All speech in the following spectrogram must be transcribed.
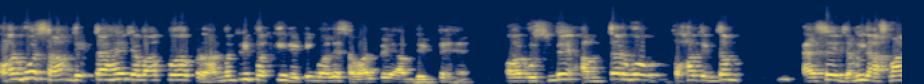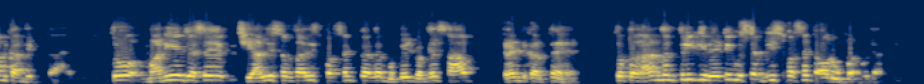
और वो साफ़ दिखता है जब आप प्रधानमंत्री पद की रेटिंग वाले सवाल पे आप देखते हैं, और उसमें अंतर वो बहुत एकदम ऐसे ज़मीन आसमान का दिखता है। तो मानिए जैसे छियालीस सैतालीस परसेंट पे अगर भूपेश बघेल साहब ट्रेंड करते हैं तो प्रधानमंत्री की रेटिंग उससे बीस परसेंट और ऊपर हो जाती है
